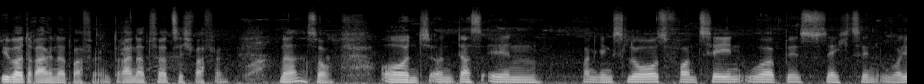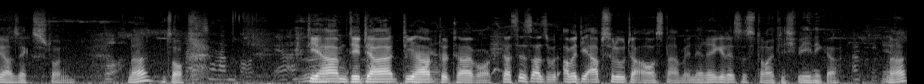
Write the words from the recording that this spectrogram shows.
über 300 Waffeln, 340 Waffeln. Na, so. Und, und das in, wann ging es los? Von 10 Uhr bis 16 Uhr, ja, sechs Stunden. Na, so. Die haben, die, da, die haben total Bock. Das ist also aber die absolute Ausnahme. In der Regel ist es deutlich weniger. Na?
